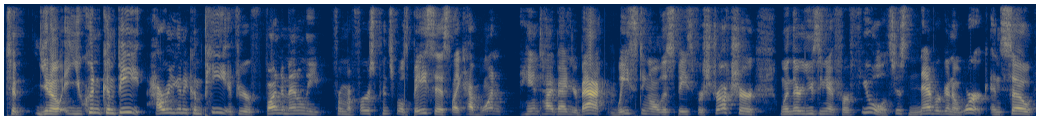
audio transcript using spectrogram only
to, you know, you couldn't compete. How are you going to compete if you're fundamentally from a first principles basis, like have one hand tied behind your back, wasting all this space for structure when they're using it for fuel? It's just never going to work. And so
